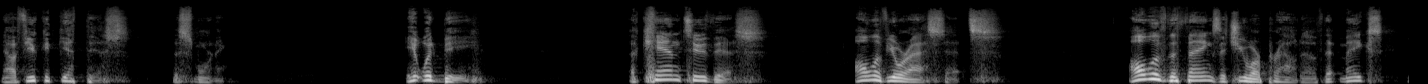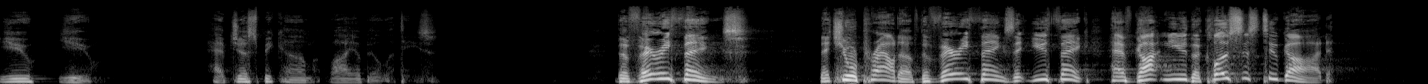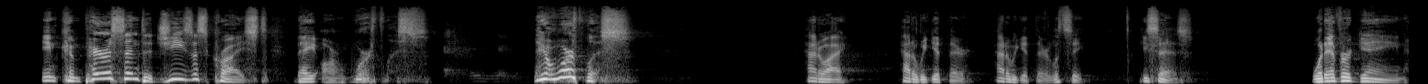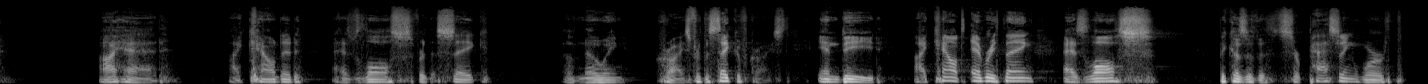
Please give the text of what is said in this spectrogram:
Now, if you could get this this morning, it would be akin to this all of your assets, all of the things that you are proud of that makes you you have just become liabilities. The very things that you're proud of, the very things that you think have gotten you the closest to God, in comparison to Jesus Christ, they are worthless. They are worthless. How do I, how do we get there? How do we get there? Let's see. He says, Whatever gain I had, I counted as loss for the sake of knowing Christ, for the sake of Christ. Indeed, I count everything as loss because of the surpassing worth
